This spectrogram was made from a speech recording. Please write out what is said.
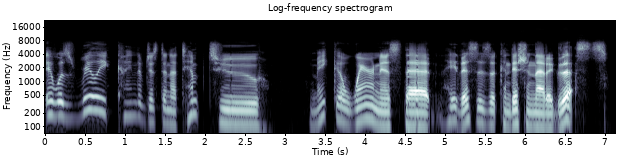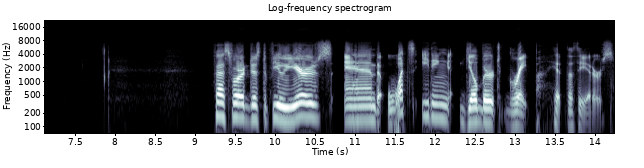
it was really kind of just an attempt to make awareness that, hey, this is a condition that exists. Fast forward just a few years, and What's Eating Gilbert Grape hit the theaters.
